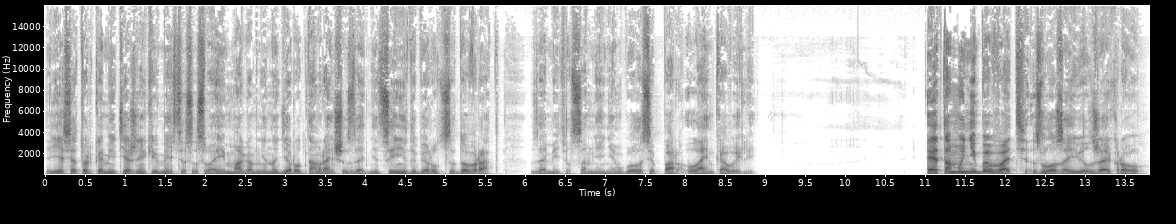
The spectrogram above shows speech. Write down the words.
«Если только мятежники вместе со своим магом не надерут нам раньше задницы и не доберутся до врат», — заметил с сомнением в голосе пар Лайн Ковылей. «Этому не бывать», — зло заявил Джай Кроу.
